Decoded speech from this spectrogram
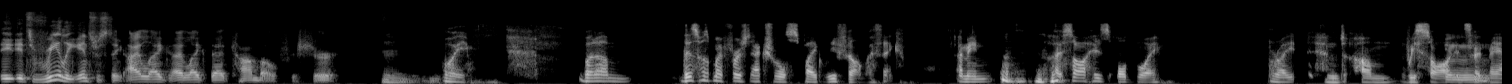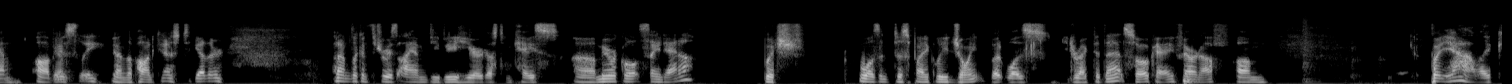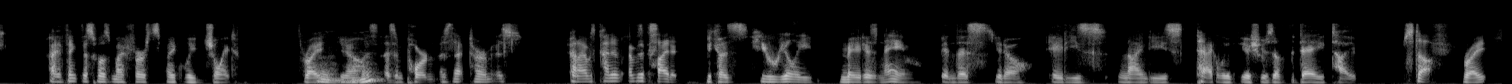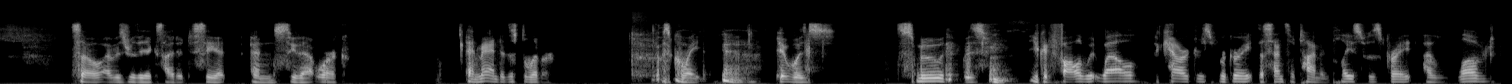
it, it's really interesting i like i like that combo for sure Mm. Boy. But um, this was my first actual Spike Lee film. I think. I mean, I saw his Old Boy, right? And um, we saw In- Inside Man, obviously, on the podcast together. And I'm looking through his IMDb here just in case. Uh, Miracle at St. Anna, which wasn't a Spike Lee joint, but was he directed that? So okay, fair enough. Um, but yeah, like I think this was my first Spike Lee joint, right? Hmm, you know, uh-huh. as, as important as that term is. And I was kind of I was excited because he really made his name in this, you know, 80s, 90s, tackling the issues of the day type stuff, right? So I was really excited to see it and see that work. And man, did this deliver! It was hmm. great. Yeah. It was smooth. It was hmm. you could follow it well. The characters were great. The sense of time and place was great. I loved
